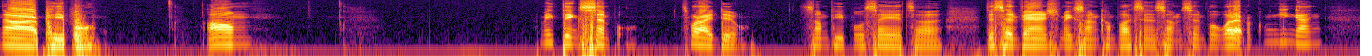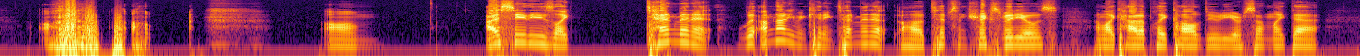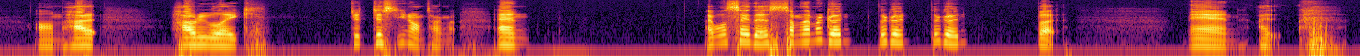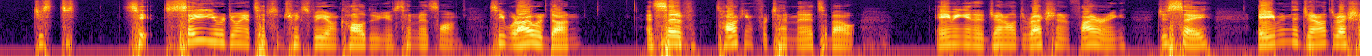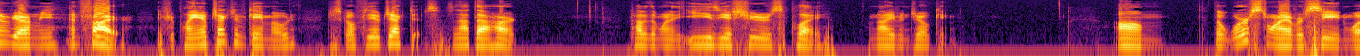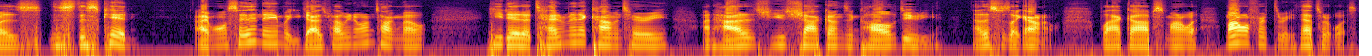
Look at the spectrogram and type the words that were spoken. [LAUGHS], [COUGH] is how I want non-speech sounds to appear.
Alright, people. Um, I make things simple. That's what I do. Some people say it's a disadvantage to make something complex into something simple. Whatever. [LAUGHS] um, I see these like 10 minute, I'm not even kidding, 10 minute uh, tips and tricks videos on like how to play Call of Duty or something like that. Um, how to, how to like, just, just, you know what I'm talking about. And I will say this, some of them are good, they're good, they're good, but, man, I, [SIGHS] just, just, say, say you were doing a tips and tricks video on Call of Duty, it was 10 minutes long. See, what I would have done, instead of talking for 10 minutes about aiming in a general direction and firing, just say, aim in the general direction of your enemy and fire. If you're playing objective game mode, just go for the objectives. It's not that hard. Probably the, one of the easiest shooters to play. I'm not even joking. Um, the worst one I ever seen was this this kid. I won't say the name, but you guys probably know what I'm talking about. He did a 10 minute commentary on how to use shotguns in Call of Duty. Now this was like, I don't know, Black Ops, Modern, Modern Warfare 3, that's what it was.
